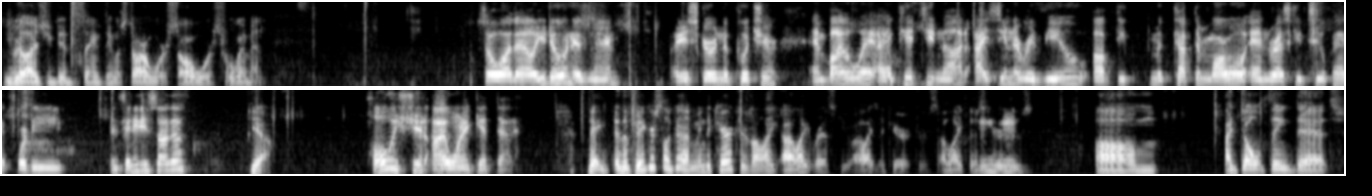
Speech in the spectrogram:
you realize you did the same thing with Star Wars, Star Wars for women. So what the hell are you doing is, man? Are you screwing the butcher? And by the way, I kid you not, I seen the review of the Captain Marvel and Rescue two pack for the Infinity Saga. Yeah. Holy shit! I want to get that. They, the figures look good. I mean, the characters I like. I like Rescue. I like the characters. I like those Mhm. characters. Um, I don't think that.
